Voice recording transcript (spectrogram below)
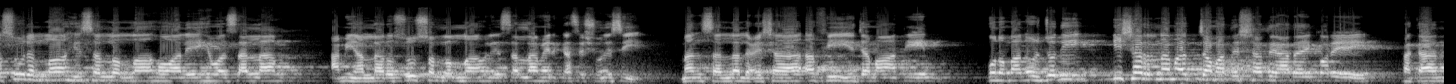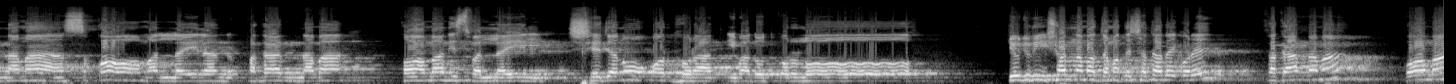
রাসূলুল্লাহ সাল্লাল্লাহু আলাইহি ওয়াসাল্লাম, আমি আল্লাহ রাসূল সাল্লাল্লাহু আলাইহি সাল্লামের কাছে শুনেছি। মান সাল্লাল ইশা ফি জামাতিন, কোন মানুষ যদি ঈশার নামাজ জামাতের সাথে আদায় করে ফাকান নামাজ কমাল লাইলান ফাকান নামা কমা নিসফাল লাইল, সে যেন অর্ধরাত ইবাদত করল। কেউ যদি ঈশান নামাজ জামাতের সাথে আদায় করে ফাকান নামা কমা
